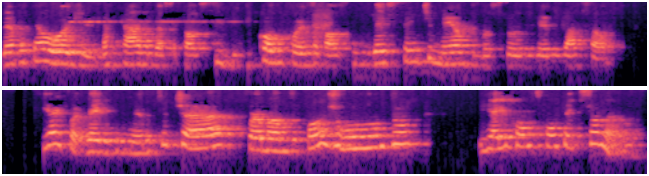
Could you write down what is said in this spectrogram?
Lembro até hoje da cara dessa calcinha, de como foi essa calcinha, desse sentimento gostoso de realização. E aí foi, veio o primeiro sutiã, formamos o conjunto, e aí fomos confeccionando.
